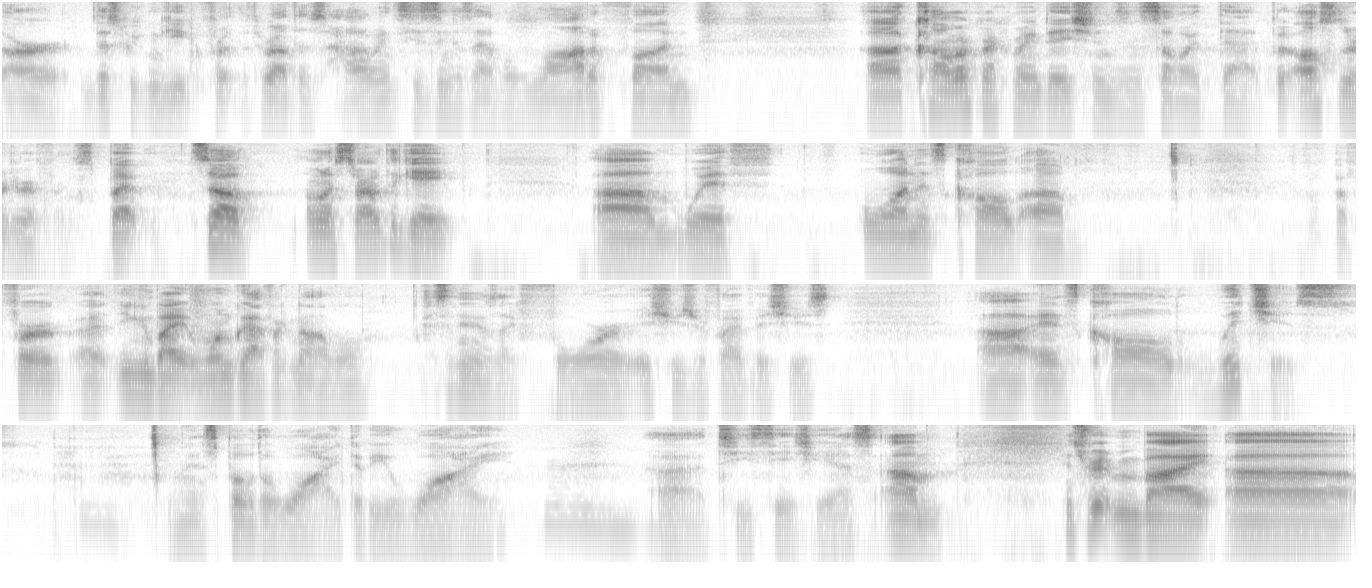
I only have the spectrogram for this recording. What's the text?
our this week in geek for throughout this Halloween season because I have a lot of fun uh, comic recommendations and stuff like that, but also nerdy reference. But so I want to start at the gate um, with one. It's called um, for uh, you can buy it in one graphic novel because I think there's like four issues or five issues, uh, and it's called Wytches, and it's spelled with a Y, W Y uh, T C H E S. Um, it's written by uh,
